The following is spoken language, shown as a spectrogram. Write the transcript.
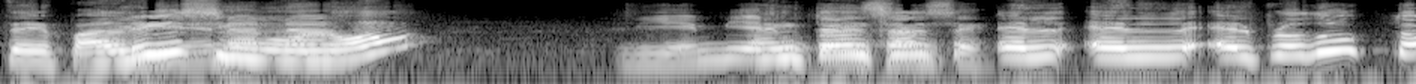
Viste, padrísimo, Ana. ¿no? Bien, bien Entonces, el, el- el producto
